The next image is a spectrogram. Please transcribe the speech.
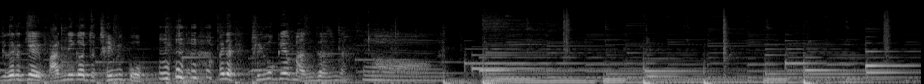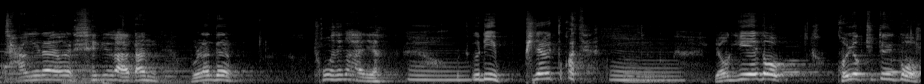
이렇게 만든 것도 재밌고. 하여튼 즐겁게 만들었습니다. 장이라는 세계가 난 몰랐는데 좋은 생각 아니야. 우리 비장이 똑같아. 여기에도 권력주도 있고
